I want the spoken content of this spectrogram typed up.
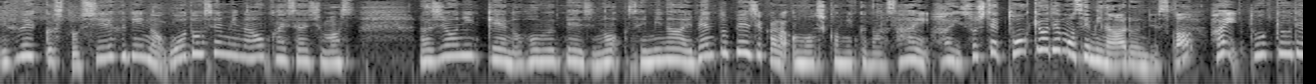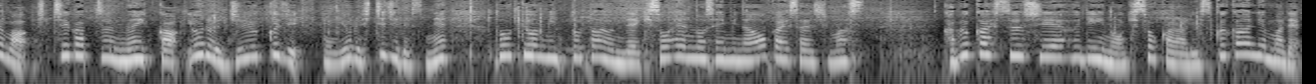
FX と CFD の合同セミナーを開催します。ラジオ日経のホームページのセミナーイベントページからお申し込みください。はい。そして東京でもセミナーあるんですか？はい。東京では7月6日夜19時、え夜7時ですね。東京ミッドタウンで基礎編のセミナーを開催します。株価指数 CFD の基礎からリスク管理まで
